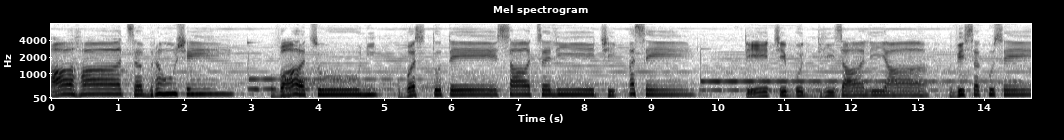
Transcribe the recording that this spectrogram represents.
आहाच भ्रंशे। वाचूनी वस्तुते साचलीची असे। तेची बुद्धी जालिया विसकुसे।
